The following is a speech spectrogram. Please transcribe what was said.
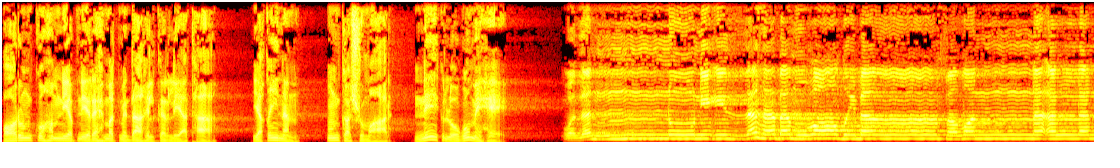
اور ان کو ہم نے اپنی رحمت میں داخل کر لیا تھا، یقیناً ان کا شمار نیک لوگوں میں ہے۔ وَذَنُّونِ إِذ ذَهَبَ مُغَاضِبًا فَظَنَّ أَن لَّن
